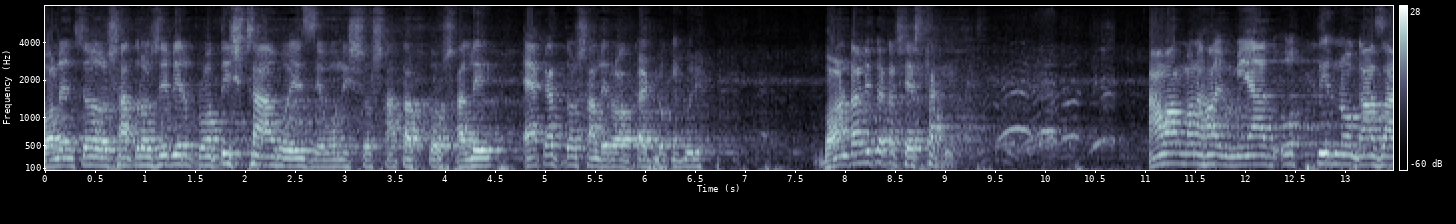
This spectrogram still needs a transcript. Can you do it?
বলেন ছাত্র শিবির প্রতিষ্ঠা হয়েছে উনিশশো সাতাত্তর সালে, একাত্তর সালে রক কাটলো কি করে? ভণ্ডামি তো একটা শেষ থাকে। আমার মনে হয় মেয়াদ উত্তীর্ণ গাঁজা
